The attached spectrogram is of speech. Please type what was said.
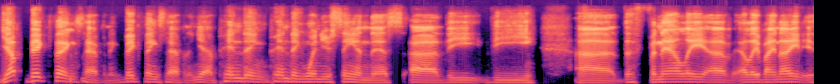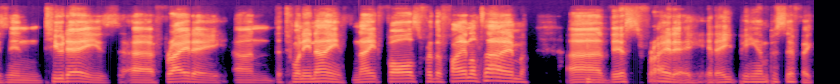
Yep, big things happening. Big things happening. Yeah, pending pending when you're seeing this. Uh the the uh the finale of LA by Night is in 2 days. Uh Friday on the 29th. Night falls for the final time uh this Friday at 8 p.m. Pacific.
